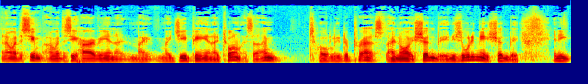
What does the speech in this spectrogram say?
And I went to see I went to see Harvey and I, my my GP and I told him I said I'm totally depressed. I know I shouldn't be. And he said, "What do you mean you shouldn't be?" And he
